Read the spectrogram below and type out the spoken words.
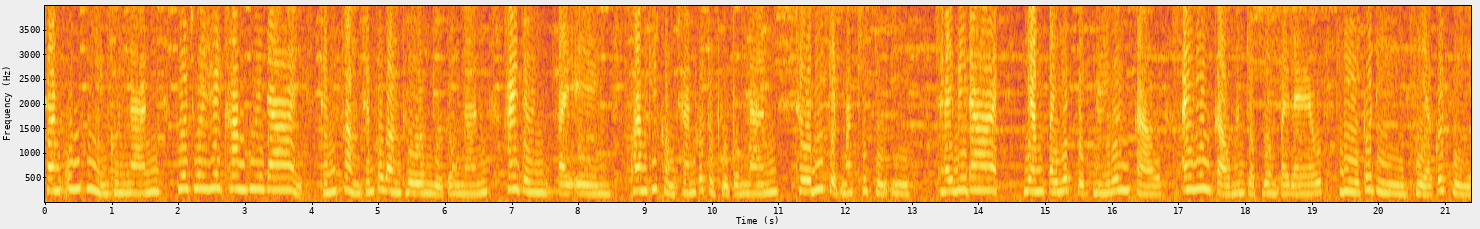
ฉันอุ้มผู้หญิงคนนั้น เพื่อช่วยให้ข้ามห้วยได้ ถึงฝั่งฉันก็วางเธอลงอยู่ตรงนั้น ให้เดินไปเอง ความคิดของฉันก็จบอยู่ตรงนั้น เธอนี่เก็บมาคิดอยู่อีก ใช้ไม่ได้ ยังไปยึดติดในเรื่องเก่า ไอ้เรื่องเก่ามันจบลงไปแล้ว ดีก็ดี เสียก็เสีย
